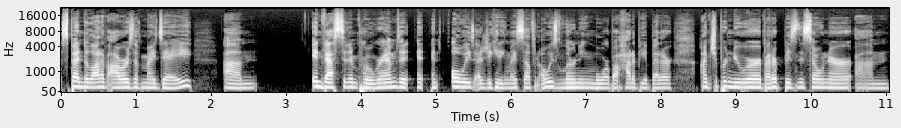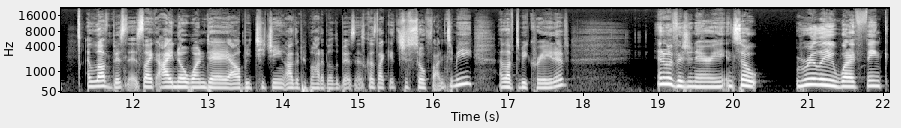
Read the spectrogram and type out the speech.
spend a lot of hours of my day um, invested in programs and, and, and, always educating myself and always learning more about how to be a better entrepreneur, a better business owner. Um, I love business. Like I know one day I'll be teaching other people how to build a business because like it's just so fun to me. I love to be creative. And I'm a visionary. And so really what I think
